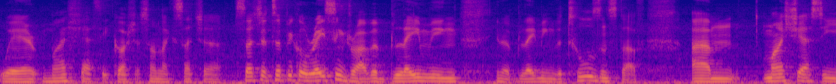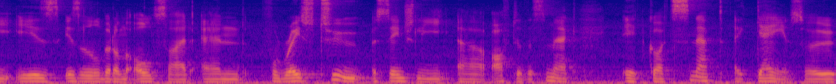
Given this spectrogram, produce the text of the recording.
Where my chassis, gosh, I sound like such a such a typical racing driver, blaming you know blaming the tools and stuff. Um, my chassis is is a little bit on the old side, and for race two, essentially uh, after the smack, it got snapped again. So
